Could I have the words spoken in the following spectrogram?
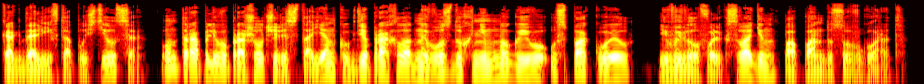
Когда лифт опустился, он торопливо прошел через стоянку, где прохладный воздух немного его успокоил и вывел Volkswagen по пандусу в город.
